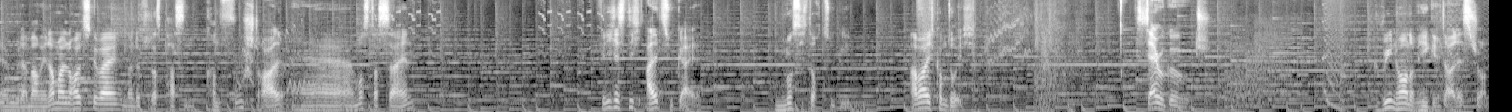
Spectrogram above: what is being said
Ja gut, dann machen wir nochmal ein Holzgeweih und dann dürfte das passen. Konfusstrahl. Äh, muss das sein? Finde ich jetzt nicht allzu geil. Muss ich doch zugeben. Aber ich komme durch. Sehr gut. Greenhorn regelt alles schon.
